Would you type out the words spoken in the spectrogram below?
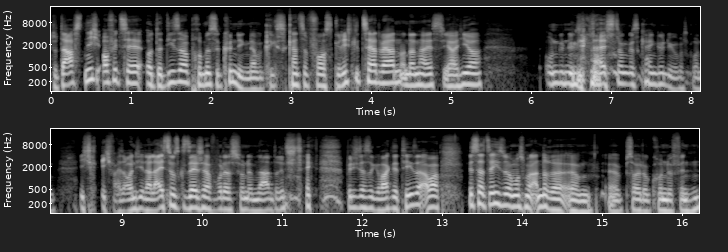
Du darfst nicht offiziell unter dieser Prämisse kündigen. Dann kriegst, kannst du vor das Gericht gezerrt werden und dann heißt ja hier, ungenügende Leistung ist kein Kündigungsgrund. Ich, ich weiß auch nicht, in der Leistungsgesellschaft, wo das schon im Namen drin steckt, bin ich das eine gewagte These, aber ist tatsächlich so, da muss man andere ähm, äh, Pseudogründe finden.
